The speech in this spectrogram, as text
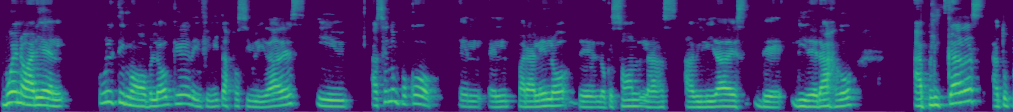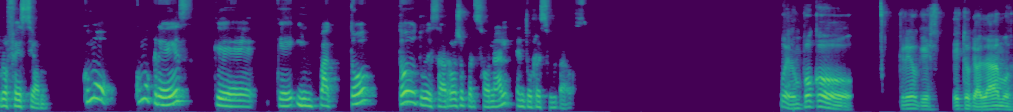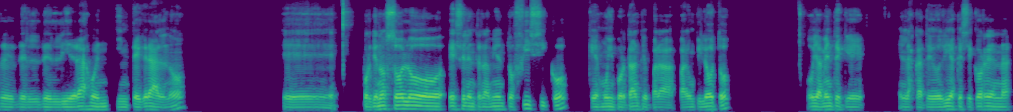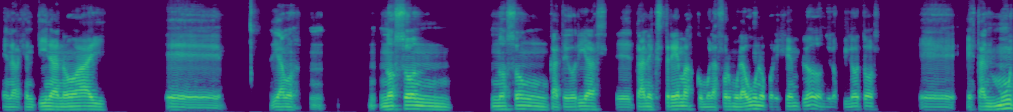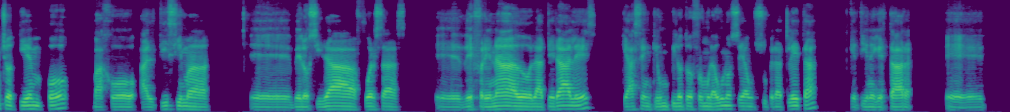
Bueno, Ariel, último bloque de infinitas posibilidades y haciendo un poco el, paralelo de lo que son las habilidades de liderazgo aplicadas a tu profesión. ¿Cómo, cómo crees que, que impactó todo tu desarrollo personal en tus resultados? Bueno, un poco creo que es esto que hablábamos del, liderazgo integral, ¿no? Eh, porque no solo es el entrenamiento físico, que es muy importante para, un piloto. Obviamente que en las categorías que se corren en, Argentina no hay, eh, digamos, no son, no son categorías eh, tan extremas como la Fórmula 1, por ejemplo, donde los pilotos eh, están mucho tiempo bajo altísima velocidad, fuerzas de frenado laterales, que hacen que un piloto de Fórmula 1 sea un superatleta que tiene que estar,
